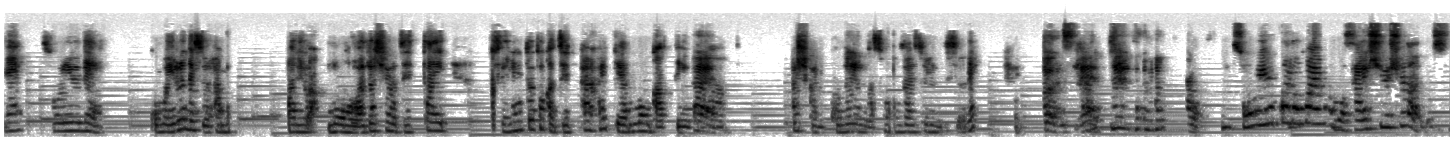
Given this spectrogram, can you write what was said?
ね、そういうね、子もいるんですよ、たまには。もう私は絶対、クレートとか絶対入ってやるもんかっていうのが、は確かにこのようが存在するんですよね。そうですね。そういう子の場合はもう最終手段です。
